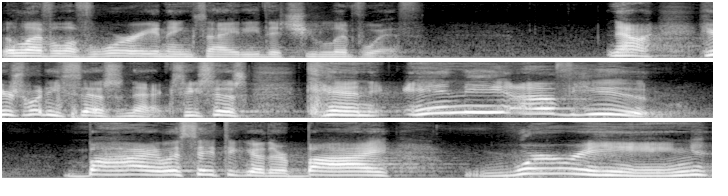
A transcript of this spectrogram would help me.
the level of worry and anxiety that you live with. Now, here's what he says next. He says, Can any of you, by, let's say it together, by worrying,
